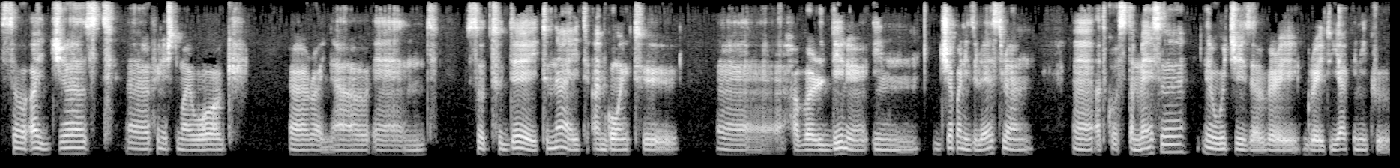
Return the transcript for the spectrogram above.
So I just uh, finished my work uh, right now, and so today, tonight, I'm going to uh, have a dinner in Japanese restaurant at Costa Mesa, which is a very great yakiniku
